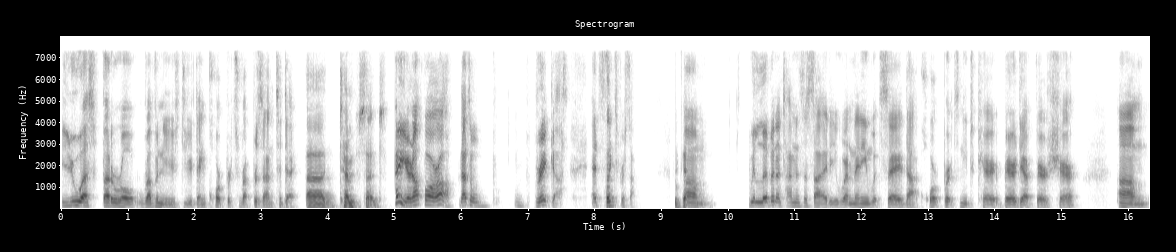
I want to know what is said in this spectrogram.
US federal revenues do you think corporates represent today? Uh, ten percent. Hey, you're not far off. That's a great guess. It's 6%. Okay. Um, we live in a time in society where many would say that corporates need to carry bear their fair share. Um,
